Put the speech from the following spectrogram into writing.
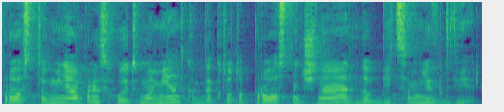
просто у меня происходит момент, когда кто-то просто начинает долбиться мне в дверь.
